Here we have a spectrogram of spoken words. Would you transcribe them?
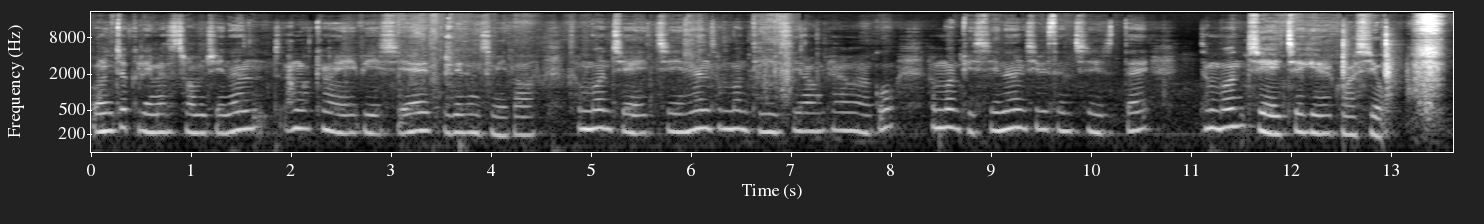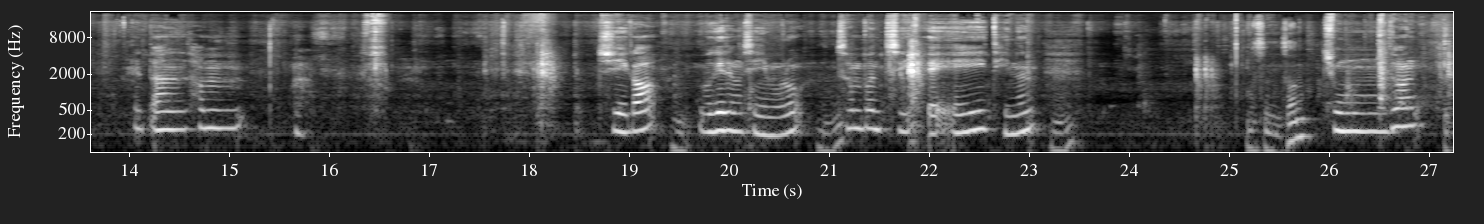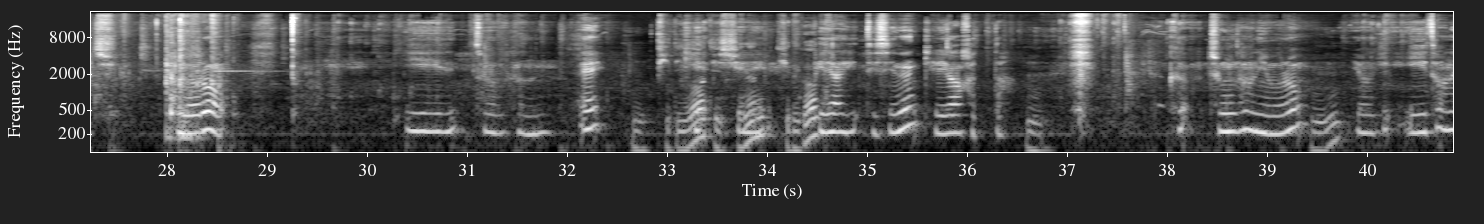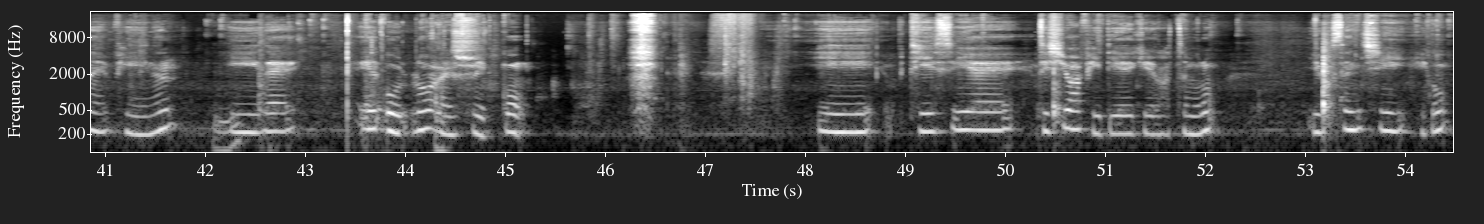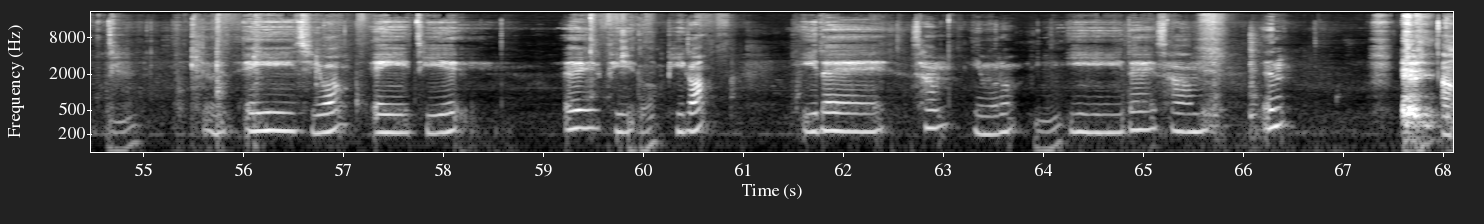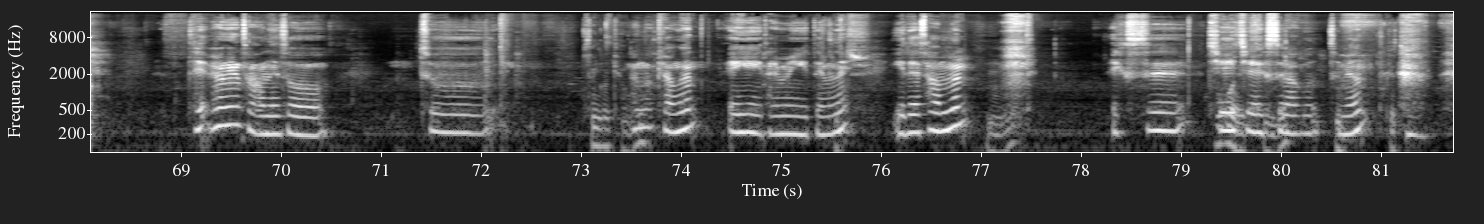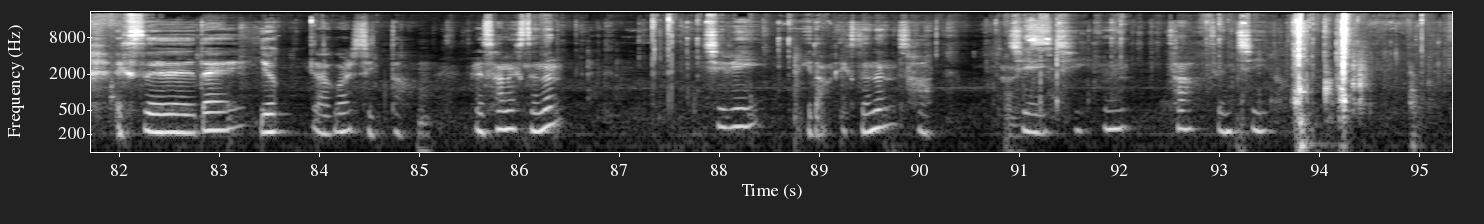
오른쪽 그림에서 점 G는 삼각형 ABC의 무게중심이다. 3번 GH는 3번 DC랑 평행하고 3번 BC는 12cm일 때 3번 GH의 길이를 구하시오. 일단 3 아. G가 무게중심이므로 음. 3번 GAD는 음. 무슨 선? 중선 그렇지. 이므로 이두 편의 음. BD와 기- DC는 길이- 길이가 B와 DC는 길이가 같다. 음. 그 중선이므로 음. 여기 이 선의 B는 음. 2대 1, 5로 알. 수 있고 이 DC의 DC와 BD의 길이가 같으므로 6cm이고 음. AG와 AD의 의 B, B가? B가 2대 3이므로 음. 2대 3은 아 대- 평행선 안에서 두 삼각형은 삼각형은 A의 닮은이기 때문에 2대 3은 음. X, GHX라고 두면 그렇지. X 대 6이라고 할 수 있다. 음. 그래서 3X는 12 이다. X는 4. 잘했어. GH는 4cm이다.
